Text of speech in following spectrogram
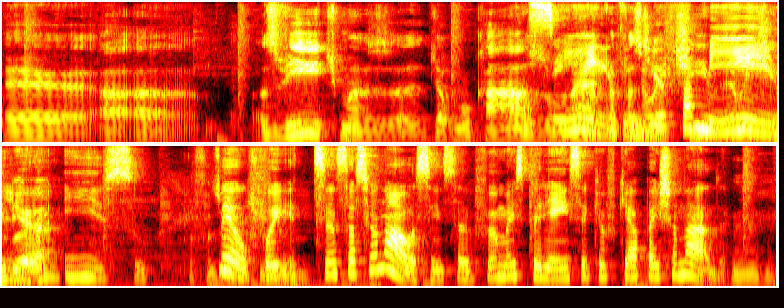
é, a- a- as vítimas eh, de algum caso, Sim, né? Pra fazer o a oitiva, família, é oitiva, né? isso. Meu, foi sensacional, assim, sabe? Foi uma experiência que eu fiquei apaixonada. Uhum.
